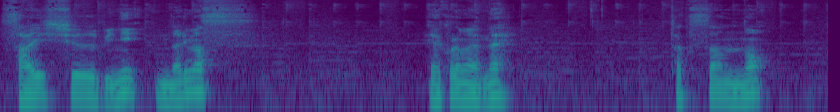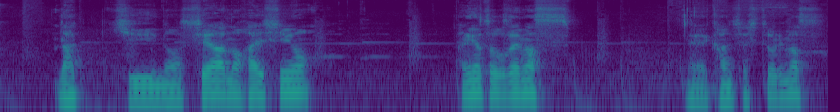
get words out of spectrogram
最終日になります。えーこれまでね、たくさんのラッキーのシェアの配信をありがとうございます。えー感謝しております。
